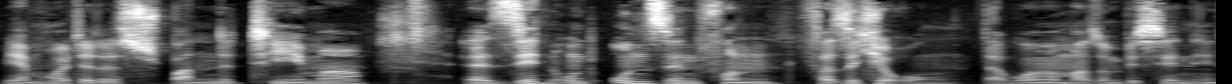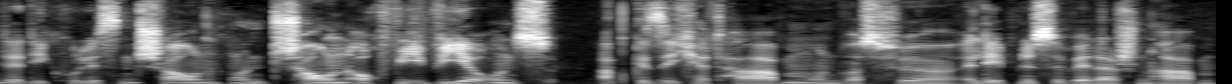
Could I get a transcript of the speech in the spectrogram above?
Wir haben heute das spannende Thema äh, Sinn und Unsinn von Versicherungen. Da wollen wir mal so ein bisschen hinter die Kulissen schauen und schauen auch, wie wir uns abgesichert haben und was für Erlebnisse wir da schon haben.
